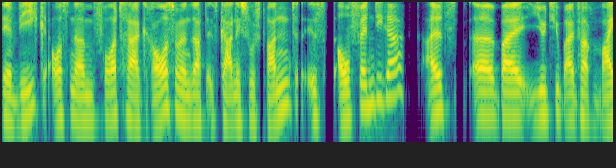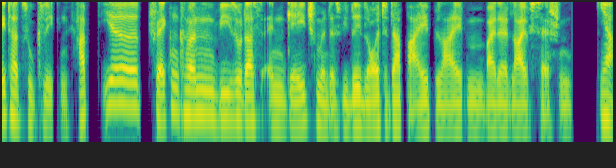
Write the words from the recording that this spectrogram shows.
der Weg aus einem Vortrag raus, wenn man sagt, ist gar nicht so spannend, ist aufwendiger, als äh, bei YouTube einfach weiter zu klicken. Habt ihr tracken können, wie so das Engagement ist, wie die Leute dabei bleiben bei der Live-Session? Ja,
